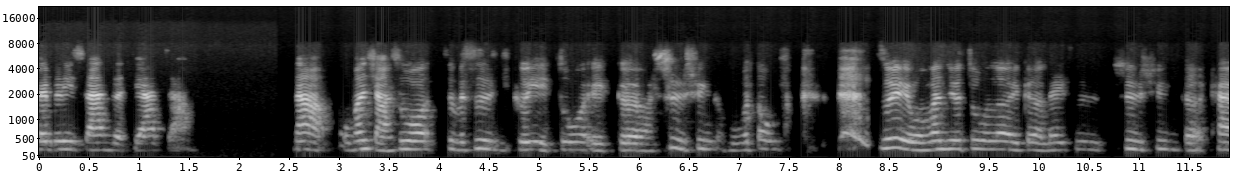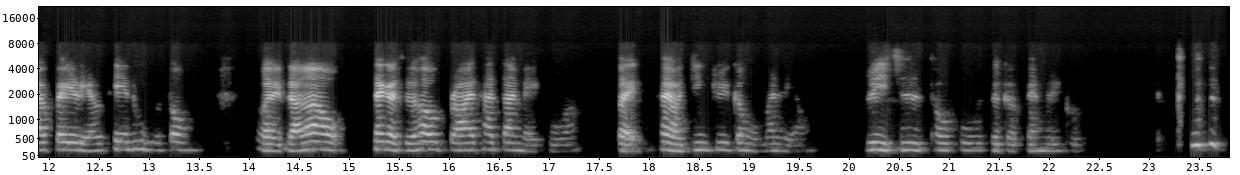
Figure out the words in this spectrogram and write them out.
Baby 三的家长。那我们想说，是不是可以做一个视讯的活动？所以我们就做了一个类似视讯的咖啡聊天活动。对，然后那个时候 b r i a n 他在美国，对他有进去跟我们聊，所以是透过这个 Family Group。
